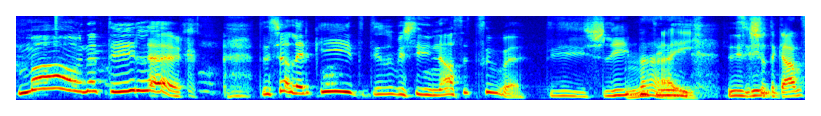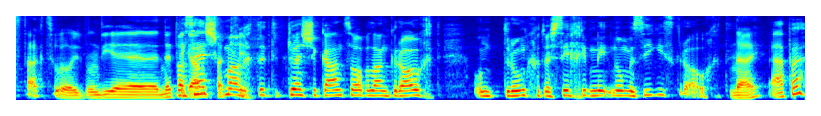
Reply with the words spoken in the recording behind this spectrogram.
Mo, natürlich! Das ist Allergie. Du bist deine Nase zu. Die Schleim. Nein, die, es ist schon den ganzen Tag zu und ich äh, nicht Was hast du gemacht? Du, du hast den ganzen Abend lang geraucht und getrunken. Du hast sicher nicht nur Sigis geraucht. Nein. Eben.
